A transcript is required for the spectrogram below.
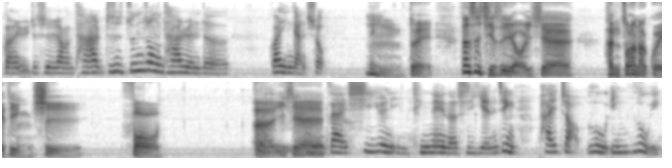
关于就是让他就是尊重他人的观影感受。嗯，对。但是其实有一些很重要的规定是 for 呃一些们在戏院影厅内呢是严禁拍照、录音、录影，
